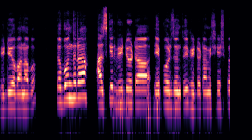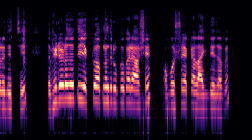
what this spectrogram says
ভিডিও বানাবো। তো বন্ধুরা, আজকের ভিডিওটা এ পর্যন্তই, ভিডিওটা আমি শেষ করে দিচ্ছি। তো ভিডিওটা যদি একটু আপনাদের উপকারে আসে, অবশ্যই একটা লাইক দিয়ে যাবেন।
